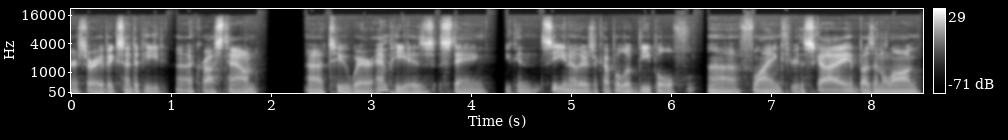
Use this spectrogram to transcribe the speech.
or sorry, a big centipede uh, across town. uh, to where MP is staying. You can see, you know, there's a couple of people uh, flying through the sky, buzzing along.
